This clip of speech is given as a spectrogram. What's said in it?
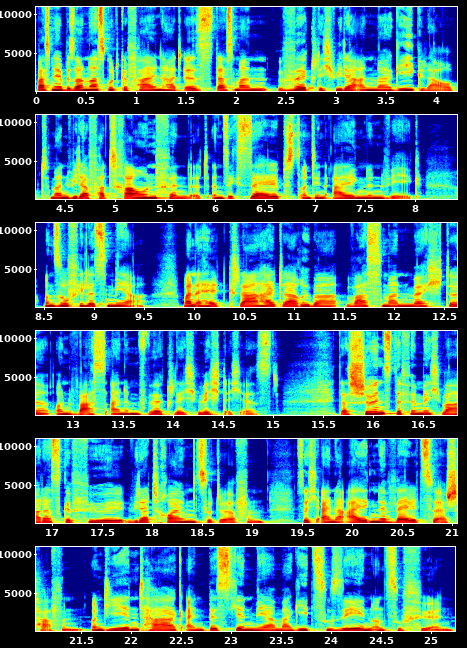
Was mir besonders gut gefallen hat, ist, dass man wirklich wieder an Magie glaubt, man wieder Vertrauen findet in sich selbst und den eigenen Weg und so vieles mehr. Man erhält Klarheit darüber, was man möchte und was einem wirklich wichtig ist. Das Schönste für mich war das Gefühl, wieder träumen zu dürfen, sich eine eigene Welt zu erschaffen und jeden Tag ein bisschen mehr Magie zu sehen und zu fühlen.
